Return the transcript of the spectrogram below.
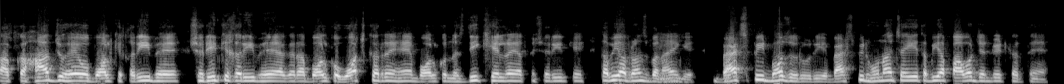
आपका हाथ जो है वो बॉल के करीब है शरीर के करीब है अगर आप बॉल को वॉच कर रहे हैं बॉल को नज़दीक खेल रहे हैं अपने शरीर के तभी आप रन बनाएँगे। बैट स्पीड बहुत ज़रूरी है। बैट स्पीड होना चाहिए तभी आप पावर जनरेट करते हैं।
